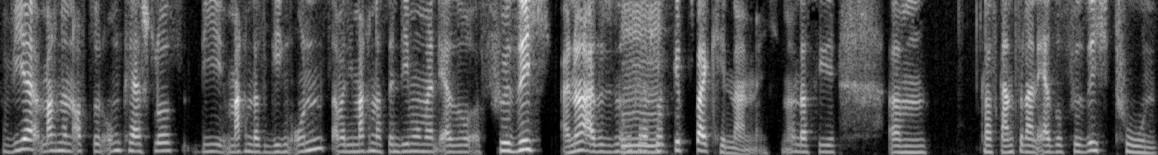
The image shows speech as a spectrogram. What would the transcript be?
Wir machen dann oft so einen Umkehrschluss, die machen das gegen uns, aber die machen das in dem Moment eher so für sich. Ne? Also diesen mhm. Umkehrschluss mhm. gibt es bei Kindern nicht, ne? dass sie ähm, das Ganze dann eher so für sich tun.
